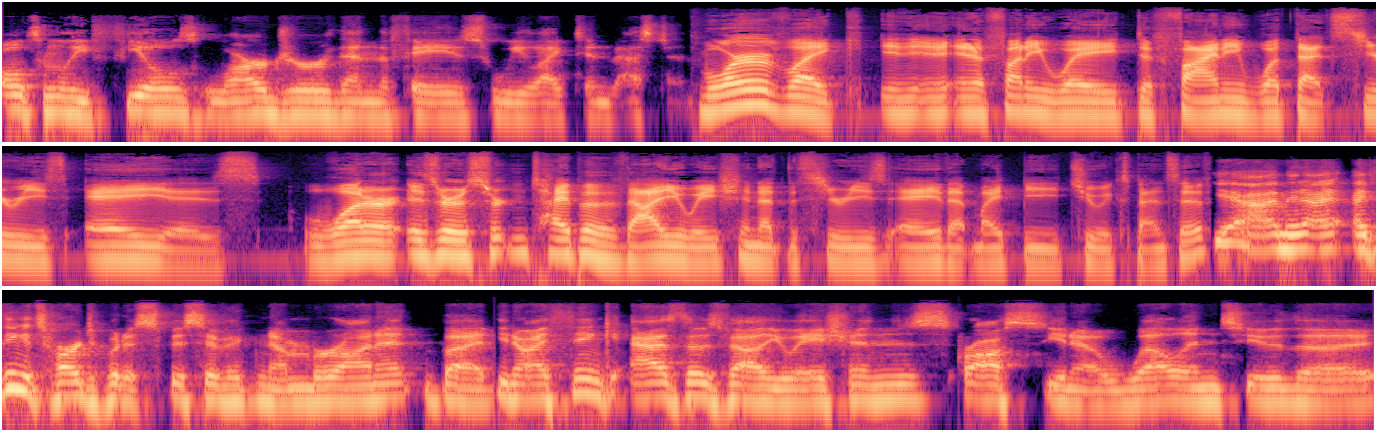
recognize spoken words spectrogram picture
ultimately feels larger than the phase we like to invest in. More of like, in, in a funny way, defining what that Series A is what are is there a certain type of valuation at the series a that might be too expensive? Yeah i mean I, I, think it's hard to put a specific number on it but you know i think as those valuations cross you know well into the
